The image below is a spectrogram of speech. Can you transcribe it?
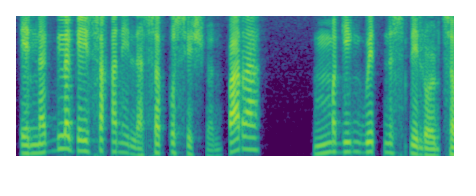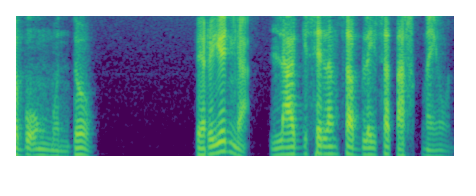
eh naglagay sa kanila sa posisyon para maging witness ni Lord sa buong mundo. Pero yun nga, lagi silang sablay sa task na yun.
